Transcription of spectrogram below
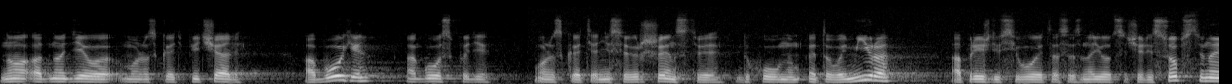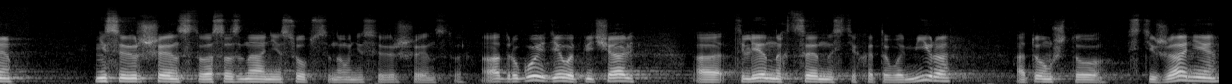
Но одно дело, можно сказать, печаль о Боге, о Господе, можно сказать, о несовершенстве духовном этого мира, а прежде всего это осознается через собственное несовершенство, осознание собственного несовершенства. А другое дело печаль о тленных ценностях этого мира, о том, что стяжание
